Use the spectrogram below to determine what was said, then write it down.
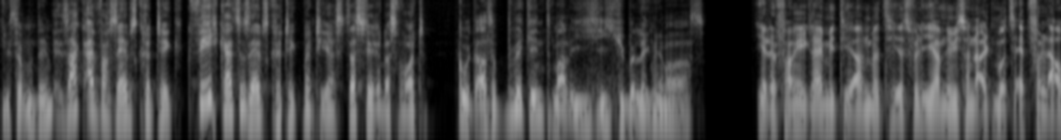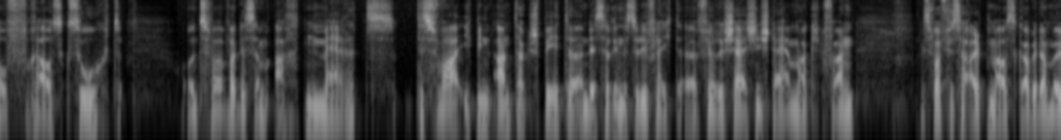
wie sagt man dem? Sag einfach Selbstkritik. Fähigkeit zur Selbstkritik, Matthias. Das wäre das Wort. Gut, also beginnt mal, ich, ich überlege mir mal was. Ja, dann fange ich gleich mit dir an, Matthias, weil ich habe nämlich so einen alten WhatsApp-Verlauf rausgesucht. Und zwar war das am 8. März. Das war, ich bin einen Tag später, an das erinnerst du dich vielleicht, äh, für Recherche in Steiermark gefahren. Das war für so eine Alpenausgabe, da haben wir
